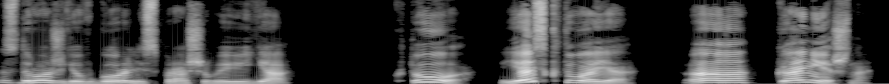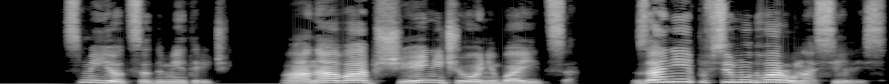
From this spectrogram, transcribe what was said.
С дрожью в горле спрашиваю я. Кто? Яська твоя? А, конечно. Смеется Дмитрич. Она вообще ничего не боится. За ней по всему двору носились.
